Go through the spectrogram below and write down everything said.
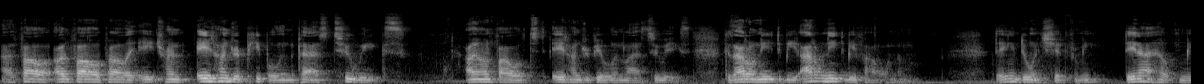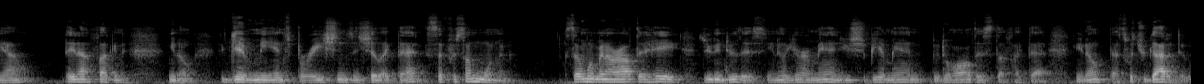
I follow unfollowed probably 800, 800 people in the past two weeks. I unfollowed 800 people in the last two weeks because I don't need to be. I don't need to be following them. They ain't doing shit for me. They not helping me out. They not fucking, you know, giving me inspirations and shit like that. Except for some women. Some women are out there, hey, you can do this. You know, you're a man. You should be a man. Do all this stuff like that. You know, that's what you got to do.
